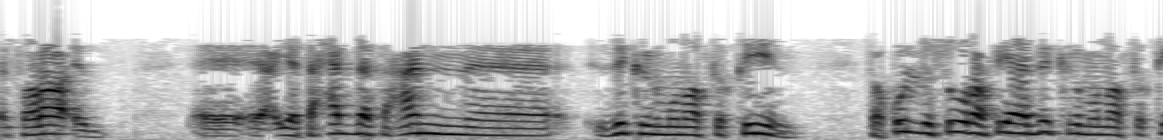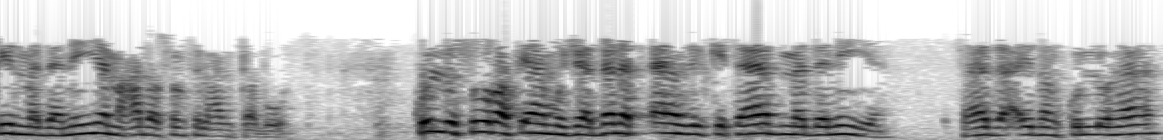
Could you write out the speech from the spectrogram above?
الفرائض آه، يتحدث عن آه، ذكر المنافقين. فكل سورة فيها ذكر منافقين مدنية ما عدا سورة العنكبوت. كل سورة فيها مجادلة أهل الكتاب مدنية فهذا أيضا كلها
